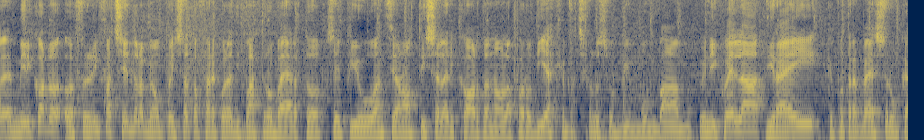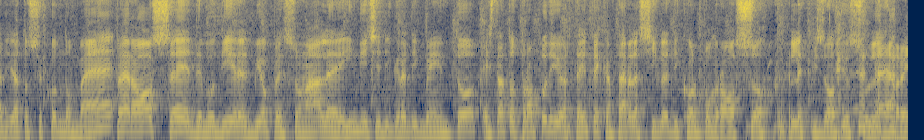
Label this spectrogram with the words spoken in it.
eh, mi ricordo eh, rifacendola abbiamo pensato a fare quella di Bat Roberto, se i più anzianotti se la ricordano, la parodia che facevano su Bim Bum Bam. Quindi quella direi che potrebbe essere un candidato secondo me, però se devo dire il mio personale indice di gradimento è stato troppo divertente cantare la sigla di Colpo Grosso per l'episodio sull'R. Harry.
